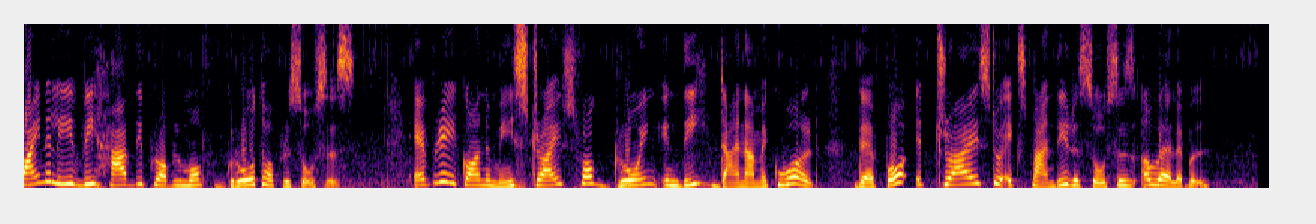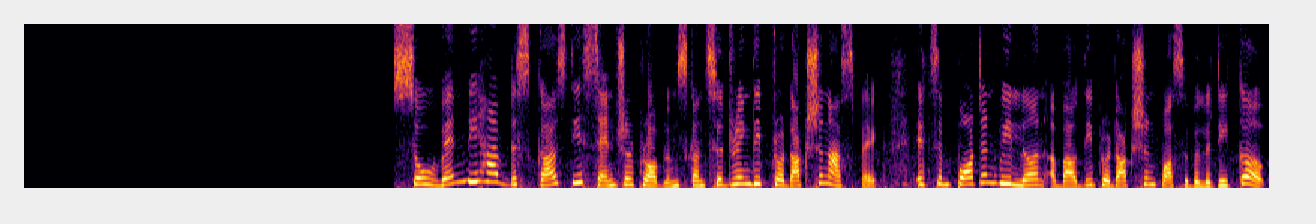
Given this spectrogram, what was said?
Finally, we have the problem of growth of resources. Every economy strives for growing in the dynamic world. Therefore, it tries to expand the resources available. So when we have discussed these central problems considering the production aspect, it's important we learn about the production possibility curve.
